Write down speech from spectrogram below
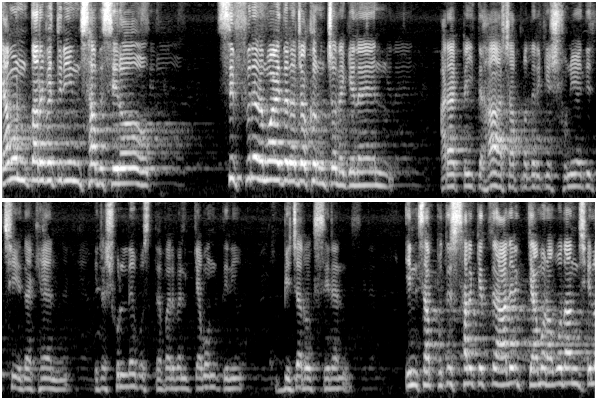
কেমন তার ভেতরে ইনসাফ ছিল? সিফরের ময়দানে যখন চলে গেলেন আর একটা ইতিহাস আপনাদেরকে শুনিয়ে দিচ্ছি, দেখেন, এটা শুনলে বুঝতে পারবেন কেমন তিনি বিচারক ছিলেন। ইনসাফ প্রতিষ্ঠার ক্ষেত্রে আলীর কেমন অবদান ছিল?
